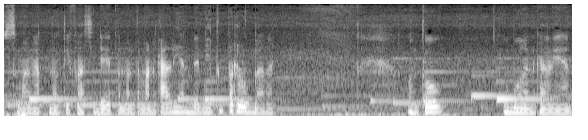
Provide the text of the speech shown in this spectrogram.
semangat motivasi dari teman-teman kalian dan itu perlu banget untuk hubungan kalian.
